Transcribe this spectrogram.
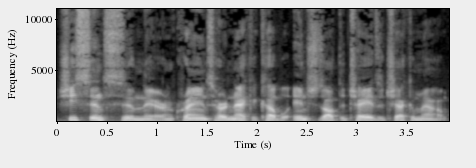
She senses him there and cranes her neck a couple inches off the chaise to check him out.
